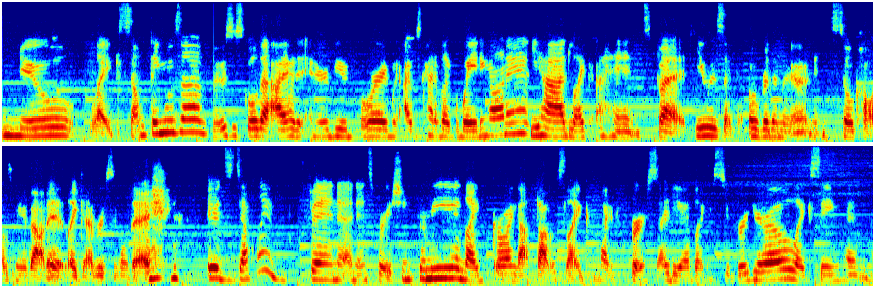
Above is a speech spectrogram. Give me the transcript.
knew like something was up. It was a school that I had interviewed for and I was kind of like waiting on it. He had like a hint, but he was like over the moon and still calls me about it like every single day. it's definitely been an inspiration for me and like growing up that was like my first idea of like a superhero, like seeing him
